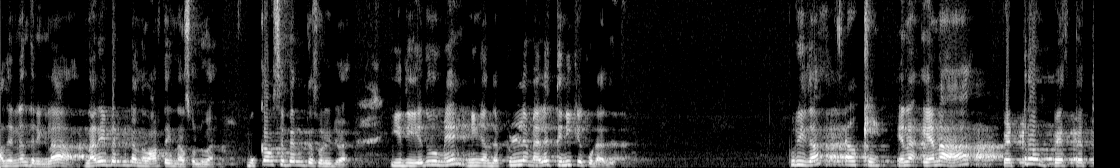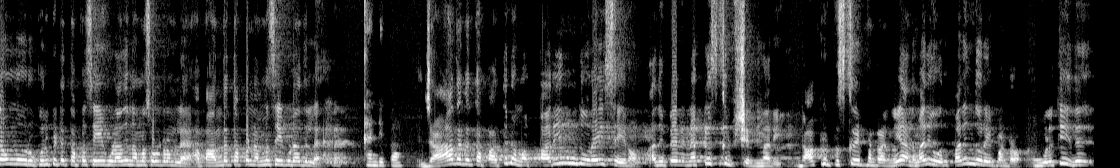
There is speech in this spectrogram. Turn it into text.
அது என்ன தெரியுங்களா? நிறைய பேர்கிட்ட அந்த வார்த்தையை நான் சொல்லுவேன். முக்காவாசி பேர்கிட்ட சொல்லிடுவேன். இது எதுவுமே நீங்க அந்த பிள்ளை மேல திணிக்க கூடாது புரியுதா? ஓகே ஏன்னா ஏன்னா பெற்ற பெ- பெத்தவங்க ஒரு குறிப்பிட்ட தப்பை செய்யக்கூடாதுன்னு நம்ம சொல்றோம்ல. அப்ப அந்த தப்பை நம்ம செய்யக்கூடாதுல்ல. கண்டிப்பா. ஜாதகத்தை பார்த்து நம்ம பரிந்துரை செய்றோம். அது பேர் என்ன? பிரிஸ்கிரிப்ஷன் மாதிரி. டாக்டர் பிரிஸ்கிரைப் பண்றாங்க அந்த மாதிரி ஒரு பரிந்துரை பண்றோம். உங்களுக்கு இது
